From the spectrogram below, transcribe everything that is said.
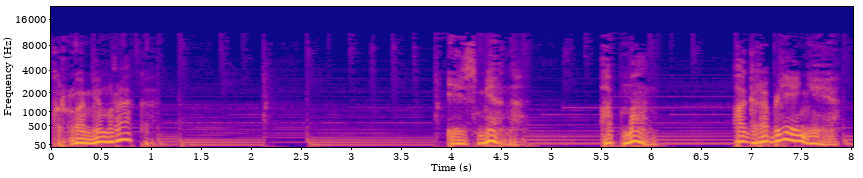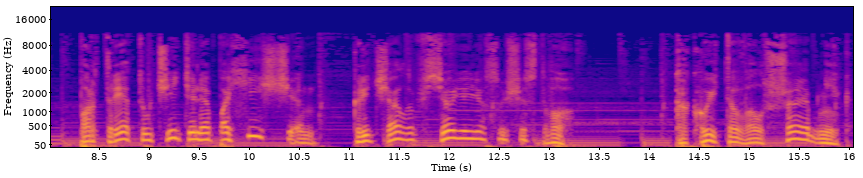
кроме мрака. Измена, обман, ограбление, портрет учителя похищен, кричало все ее существо. Какой-то волшебник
